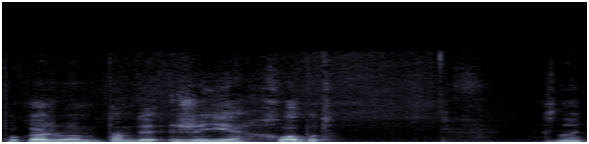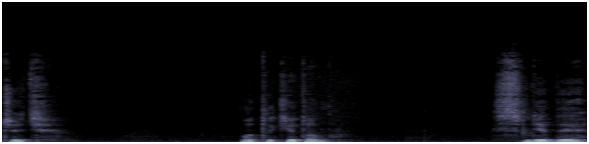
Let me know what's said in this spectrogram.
Покажу вам там, де жиє хобот. Значить, отакі там сліди.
